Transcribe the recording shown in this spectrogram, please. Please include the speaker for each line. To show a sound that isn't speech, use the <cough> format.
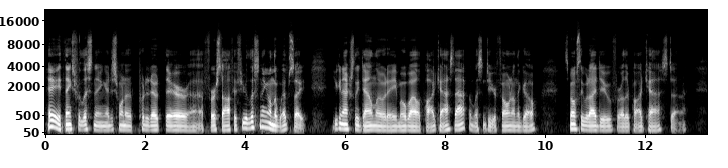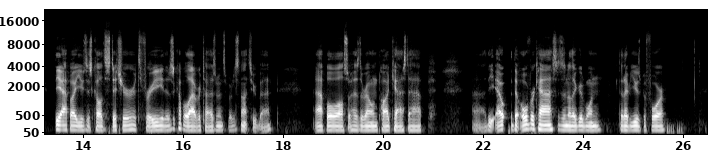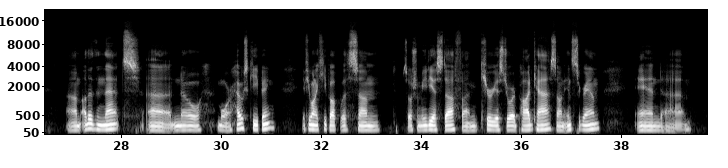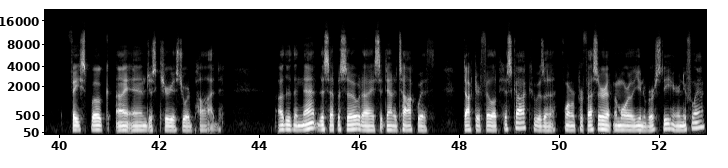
Speaker 1: Hey, thanks for listening. I just want to put it out there. Uh, first off, if you're listening on the website, you can actually download a mobile podcast app and listen to your phone on the go. It's mostly what I do for other podcasts. Uh, the app I use is called Stitcher. It's free. There's a couple advertisements, but it's not too bad. Apple also has their own podcast app. Uh, the the Overcast is another good one that I've used before. Um, other than that, uh, no more housekeeping. If you want to keep up with some social media stuff, I'm Curious Jord Podcast on Instagram and um, Facebook. I am just Curious Jord Pod. Other than that, this episode I sit down to talk with Dr. Philip Hiscock, who is a former professor at Memorial University here in Newfoundland.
